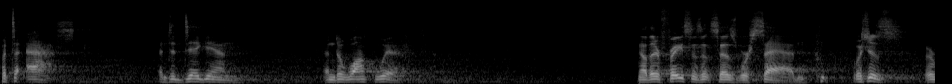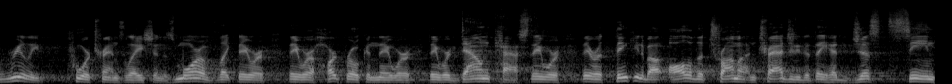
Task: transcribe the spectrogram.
But to ask and to dig in and to walk with. Now, their faces, it says, were sad, which is a really poor translation. It's more of like they were, they were heartbroken, they were, they were downcast, they were, they were thinking about all of the trauma and tragedy that they had just seen.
